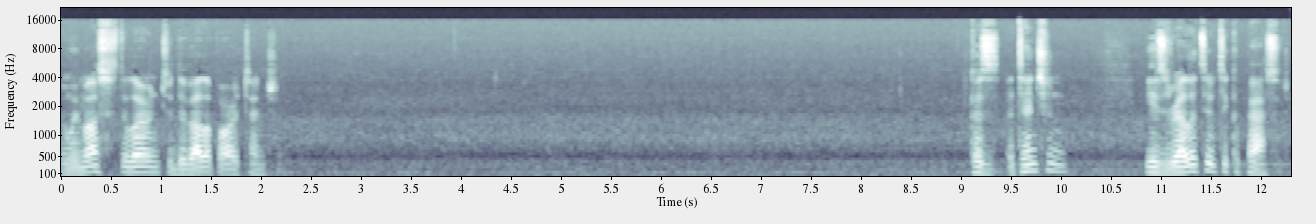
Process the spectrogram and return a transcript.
And we must learn to develop our attention. Because attention is relative to capacity.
